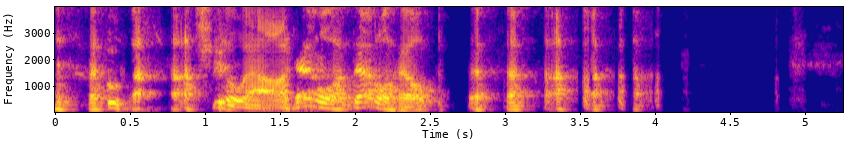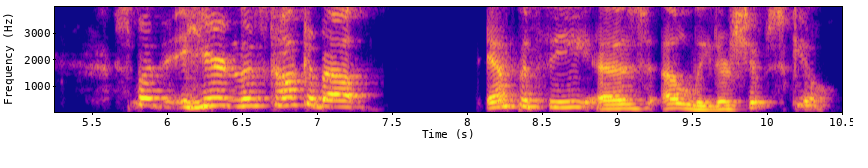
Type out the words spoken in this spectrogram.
Chill out. That'll that'll help. but here, let's talk about empathy as a leadership skill.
